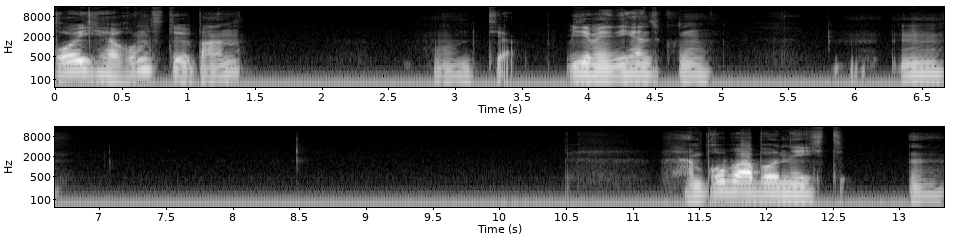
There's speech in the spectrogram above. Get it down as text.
ruhig herumstöbern. Und ja, Video mir nicht anzugucken. Mhm. Ein Probeabo nicht. Äh.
